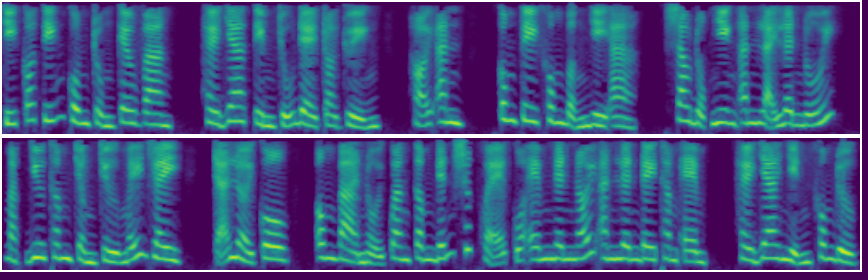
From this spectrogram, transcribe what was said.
chỉ có tiếng côn trùng kêu vang, hề gia tìm chủ đề trò chuyện, hỏi anh, công ty không bận gì à, sao đột nhiên anh lại lên núi, mặt dư thâm chần chừ mấy giây, trả lời cô, ông bà nội quan tâm đến sức khỏe của em nên nói anh lên đây thăm em, hề gia nhịn không được,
